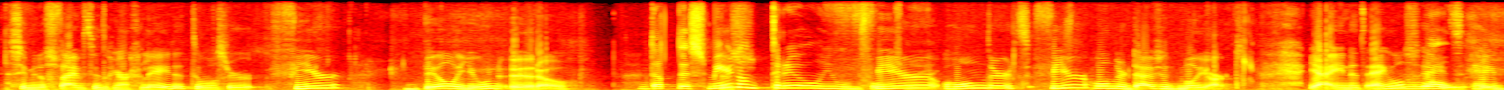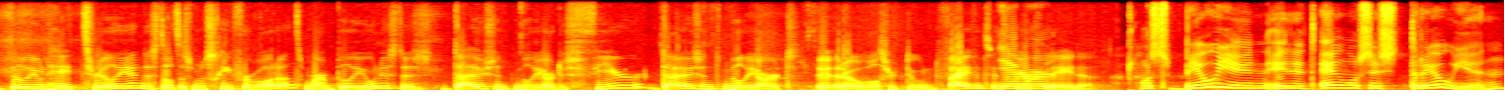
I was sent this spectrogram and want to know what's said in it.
dat is inmiddels 25 jaar geleden, toen was er 4 biljoen euro. Dat is meer Dus dan triljoen volgens mij. 400 400.000 miljard. Ja, in het Engels Wow. heet, heet biljoen heet trillion, dus dat is misschien verwarrend. Maar biljoen is dus 1000 miljard. Dus 4000 miljard euro was er toen, 25 Ja, jaar maar- geleden. Als billion in het Engels is trillion,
